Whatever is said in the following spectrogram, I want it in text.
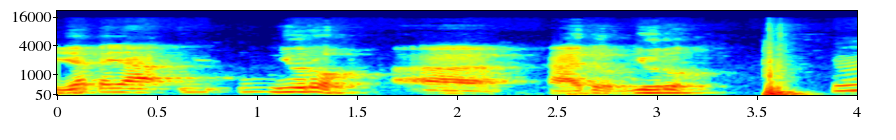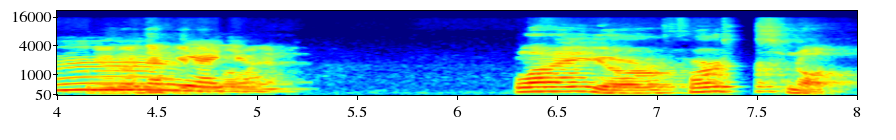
dia kayak nyuruh uh, nah itu nyuruh. Hmm, nyuruhnya gini iya, iya. play your first note.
